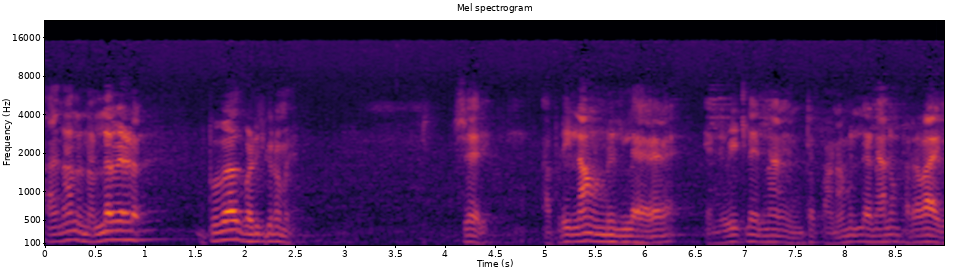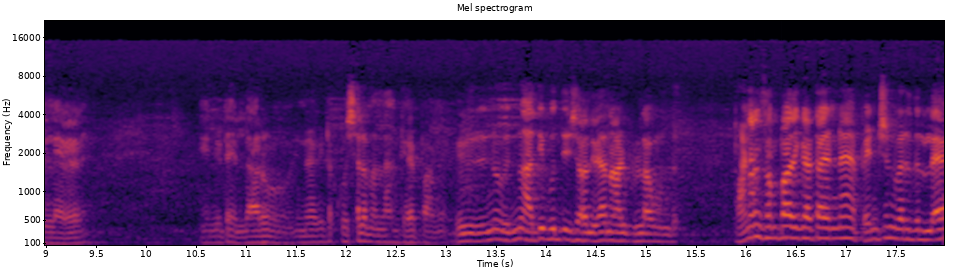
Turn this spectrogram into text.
அதனால் நல்ல வேலை. இப்போவே அது படிக்கிறோமே. சரி அப்படிலாம் ஒன்றும் இல்லை. எங்கள் வீட்டில் எல்லாம் என்கிட்ட பணம் இல்லைனாலும் பரவாயில்லை. என்கிட்ட எல்லாரும் என்கிட்ட குசலமெல்லாம் கேட்பாங்க. இன்னும் இன்னும் இன்னும் அதிபுத்திசாலியான ஃபுல்லாக உண்டு. பணம் சம்பாதிக்காட்டா என்ன? பென்ஷன் வருது இல்லை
